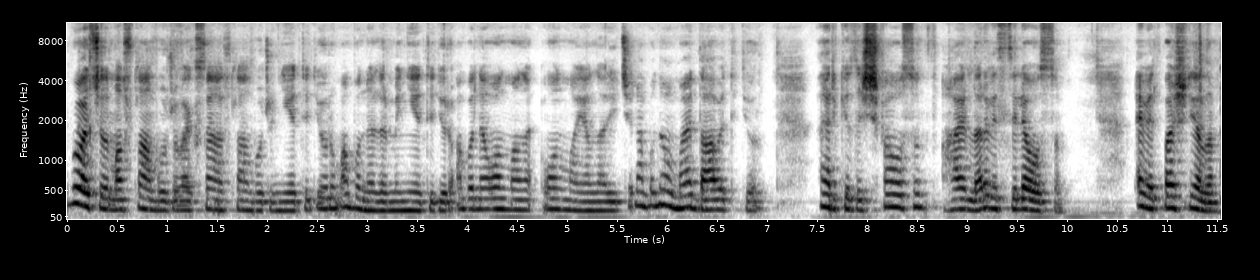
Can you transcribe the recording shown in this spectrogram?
Bu açılım Aslan Burcu ve Eksen Aslan Burcu niyet ediyorum. Abonelerime niyet ediyorum. Abone olma, olmayanlar için abone olmaya davet ediyorum. Herkese şifa olsun, hayırlara vesile olsun. Evet başlayalım.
